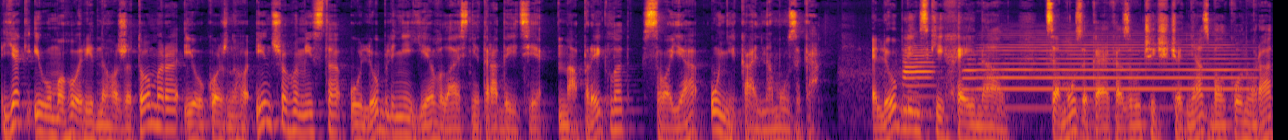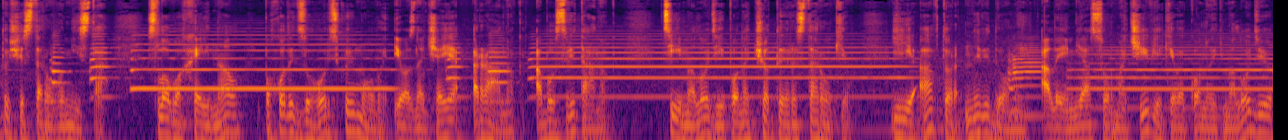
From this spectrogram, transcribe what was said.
Як і у мого рідного Житомира, і у кожного іншого міста у Любліні є власні традиції, наприклад, своя унікальна музика. Люблінський хейнал це музика, яка звучить щодня з балкону ратуші старого міста. Слово хейнал походить з угорської мови і означає ранок або світанок. Цій мелодії понад 400 років. Її автор невідомий, але ім'я сурмачів, які виконують мелодію,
